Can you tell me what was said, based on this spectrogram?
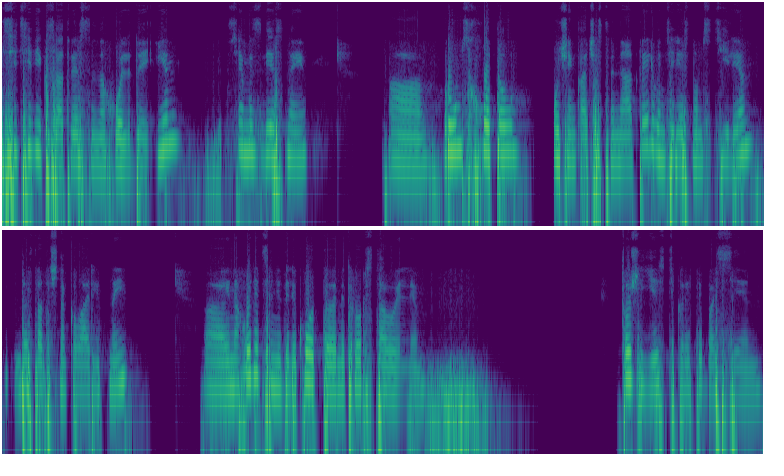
Сетевик, соответственно, Holiday Inn, всем известный. Rooms Hotel, очень качественный отель в интересном стиле, достаточно колоритный. А, и находится недалеко от э, метро Руставелли. Тоже есть крытый бассейн.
